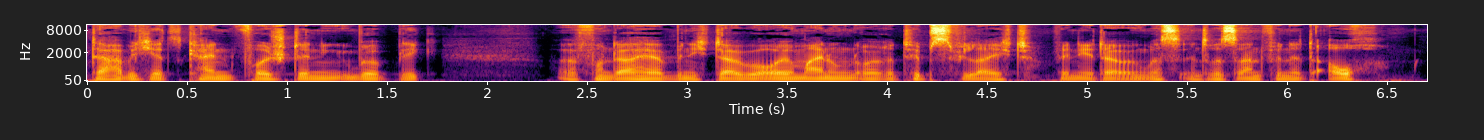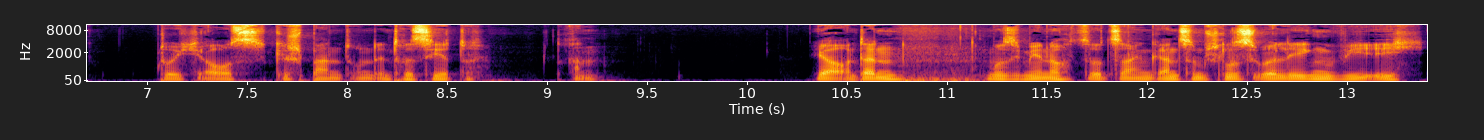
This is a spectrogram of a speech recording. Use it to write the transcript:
Da habe ich jetzt keinen vollständigen Überblick. Äh, von daher bin ich da über eure Meinung und eure Tipps vielleicht, wenn ihr da irgendwas interessant findet, auch durchaus gespannt und interessiert dran. Ja, und dann muss ich mir noch sozusagen ganz zum Schluss überlegen, wie ich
